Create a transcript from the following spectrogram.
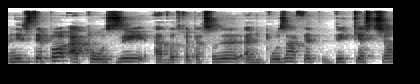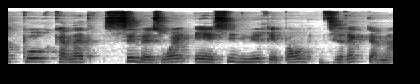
n'hésitez pas à poser à votre personnel, à lui poser en fait des questions pour connaître ses besoins et ainsi lui répondre directement.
